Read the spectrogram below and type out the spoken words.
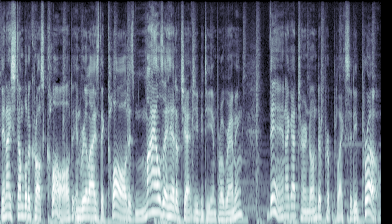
then I stumbled across Claude and realized that Claude is miles ahead of ChatGPT in programming. Then I got turned on to Perplexity Pro,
